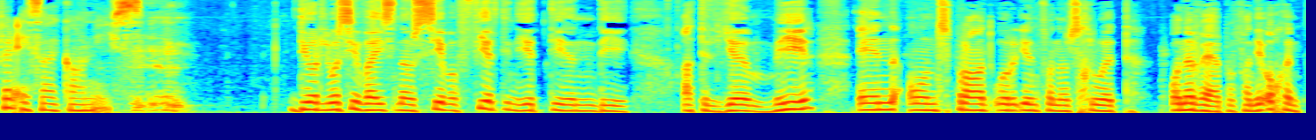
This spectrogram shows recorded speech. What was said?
vir SAK nuus. Die horlosie wys nou 7:14 hier teen die ateljee muur en ons praat oor een van ons groot onderwerpe van die oggend.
